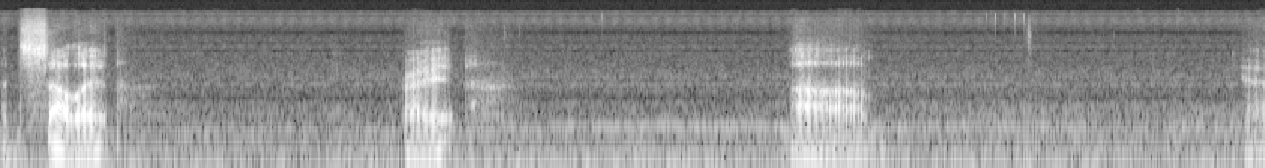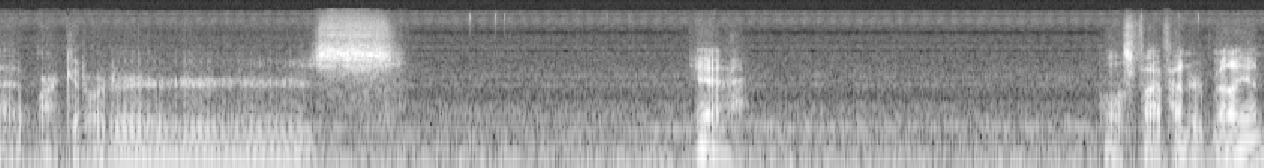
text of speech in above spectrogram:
and sell it, right? Um yeah, market orders yeah. Almost 500 million.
